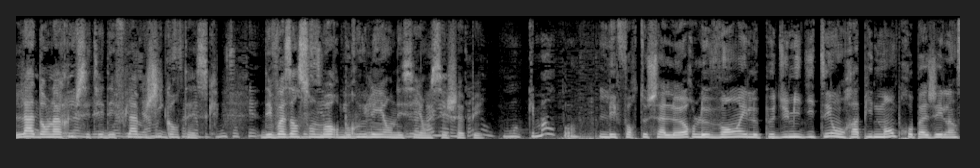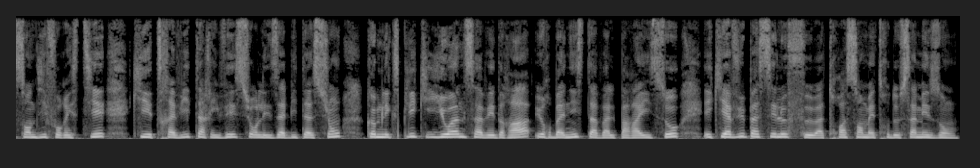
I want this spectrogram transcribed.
Là, dans la rue, c'était des flammes gigantesques. Des voisins sont morts brûlés en essayant de s'échapper. Les fortes chaleurs, le vent et le peu d'humidité ont rapidement propagé l'incendie forestier qui est très vite arrivé sur les habitations, comme l'explique Johan Saavedra, urbaniste à Valparaiso et qui a vu passer le feu à 300 mètres de sa maison.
